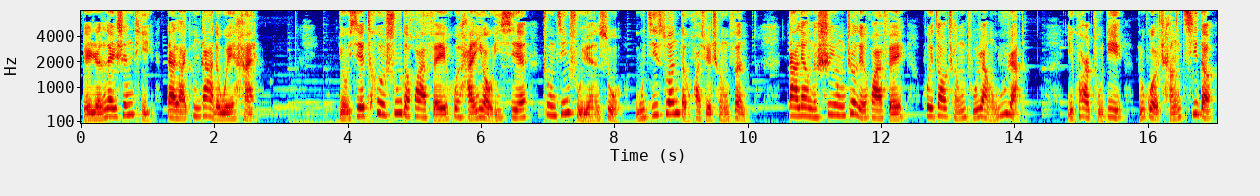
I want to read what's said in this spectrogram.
给人类身体带来更大的危害。有些特殊的化肥会含有一些重金属元素、无机酸等化学成分，大量的施用这类化肥会造成土壤污染。一块土地如果长期的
